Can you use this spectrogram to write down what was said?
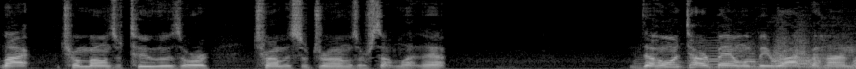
Like trombones or tubas or trumpets or drums or something like that. The whole entire band will be right behind me.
